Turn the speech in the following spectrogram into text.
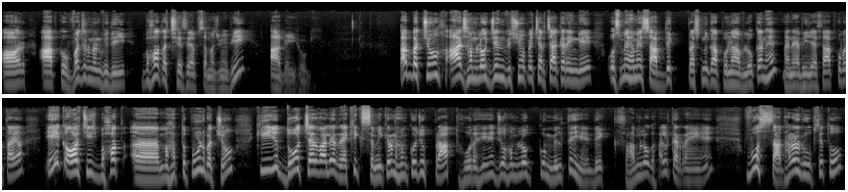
और आपको वज्रगुणन विधि बहुत अच्छे से अब समझ में भी आ गई होगी। अब बच्चों, आज हम लोग जिन विषयों पर चर्चा करेंगे, उसमें हमें शाब्दिक प्रश्न का पुनः अवलोकन है। मैंने अभी जैसा आपको बताया, एक और चीज़ बहुत महत्वपूर्ण बच्चों, कि ये दो चर वाले रैखिक समीकरण हमको जो प्राप्त हो रहे हैं, जो हम लोग को मिलते हैं, देख, हम लोग हल कर रहे हैं, वो साधारण रूप से तो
